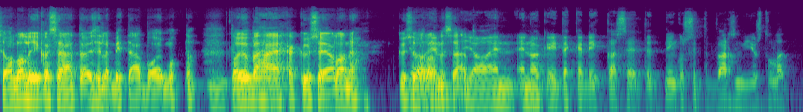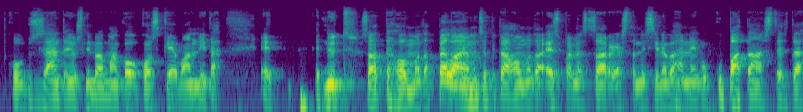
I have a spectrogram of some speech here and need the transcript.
se on liikasäätö, ei sille mitään voi, mutta mm. toi on vähän ehkä kyseenalainen kyseenalainen joo, sääntö. Joo, en, en oikein itsekään dikkaa se, että, että niin kuin sitten varsinkin just tulla, kun se sääntö just nimenomaan koskee vaan niitä, että, että nyt saatte hommata pelaajan, mutta se pitää hommata Espanjasta sarjasta, niin siinä vähän niin kuin kupataan sitten sitä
